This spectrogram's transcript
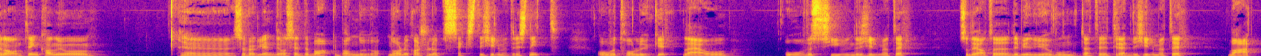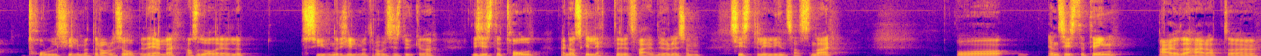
En annen ting kan jo eh, selvfølgelig det å se tilbake på nå har du kanskje løpt 60 km i snitt over 12 uker. Det er jo over 700 km. Så det at det begynner å gjøre vondt etter 30 km, hva er 12 km liksom oppi det hele. Altså Du har allerede løpt 700 km over de siste ukene. De siste 12 er ganske lett å rettferdiggjøre liksom, siste lille innsatsen der. Og en siste ting er jo det her at uh,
